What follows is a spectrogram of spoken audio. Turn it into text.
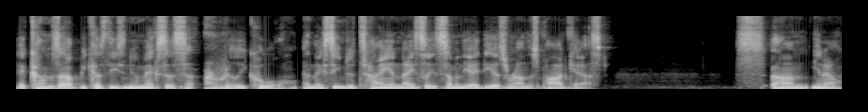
it comes up because these new mixes are really cool and they seem to tie in nicely some of the ideas around this podcast. Um, you know,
